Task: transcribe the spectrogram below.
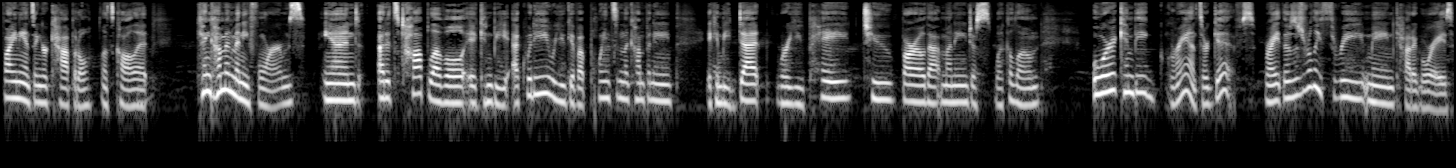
financing or capital, let's call it, can come in many forms. And at its top level, it can be equity where you give up points in the company. It can be debt where you pay to borrow that money, just like a loan, or it can be grants or gifts, right? Those are really three main categories.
